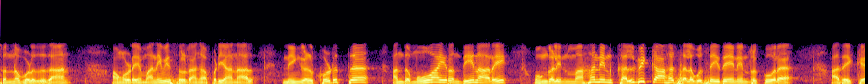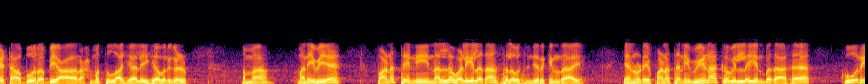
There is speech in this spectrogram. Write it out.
சொன்ன பொழுதுதான் அவங்களுடைய மனைவி சொல்கிறாங்க அப்படியானால் நீங்கள் கொடுத்த அந்த மூவாயிரம் தீனாரை உங்களின் மகனின் கல்விக்காக செலவு செய்தேன் என்று கூற அதை கேட்ட அபு ரபியா ரஹமத்துல்லாஹி அலிஹி அவர்கள் அம்மா மனைவியே பணத்தை நீ நல்ல வழியில தான் செலவு செஞ்சிருக்கின்றாய். என்னுடைய பணத்தை நீ வீணாக்கவில்லை என்பதாக கூறி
